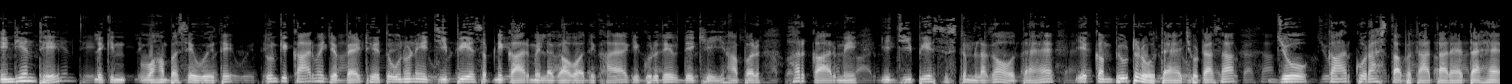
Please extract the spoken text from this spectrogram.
इंडियन थे, लेकिन वहाँ बसे हुए थे। तो उनकी कार में जब बैठे तो उन्होंने जीपीएस अपनी कार में लगा हुआ दिखाया कि, गुरुदेव, देखिए, यहाँ पर हर कार में ये जीपीएस सिस्टम लगा होता है, ये कंप्यूटर होता है छोटा सा जो कार को रास्ता बताता रहता है।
